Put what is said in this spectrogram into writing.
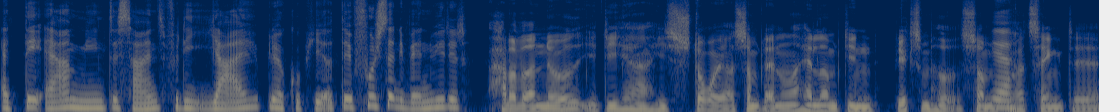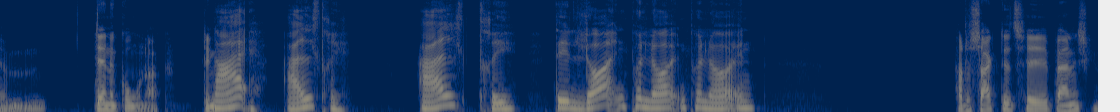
at det er mine designs, fordi jeg bliver kopieret. Det er fuldstændig vanvittigt. Har der været noget i de her historier, som blandt andet handler om din virksomhed, som Ja. du har tænkt, øh, den er god nok? Den, Nej, aldrig. Aldrig. Det er løgn på løgn på løgn. Har du sagt det til Berlingske?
